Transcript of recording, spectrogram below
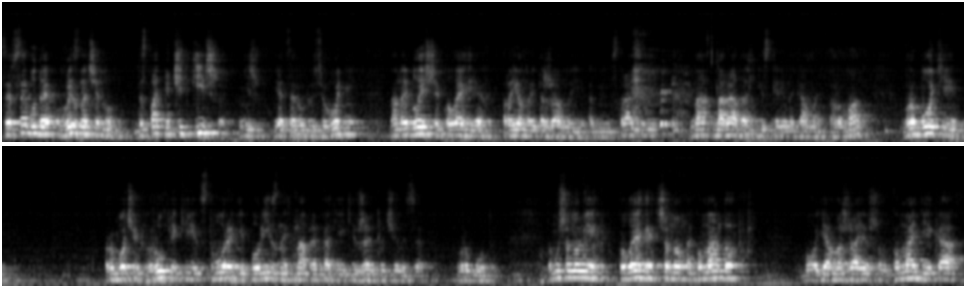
Це все буде визначено достатньо чіткіше, ніж я це роблю сьогодні, на найближчих колегіях районної державної адміністрації, на нарадах із керівниками громад, в роботі робочих груп, які створені по різних напрямках, які вже включилися в роботу. Тому, шановні колеги, шановна команда, бо я вважаю, що в команді, яка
